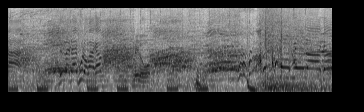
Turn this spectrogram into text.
มานึกอะไรได้พูดออกมาครับ ไม่รู้ หมดเวลาครับ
